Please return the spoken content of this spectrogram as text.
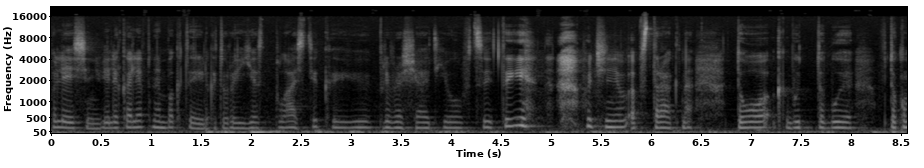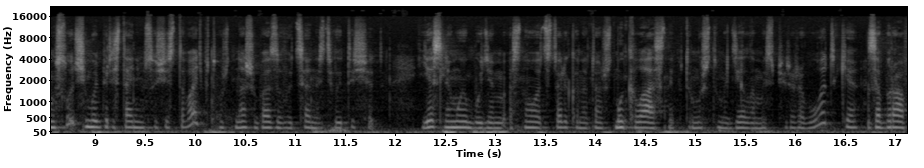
плесень, великолепная бактерия, которая ест пластик и превращает его в цветы, очень абстрактно, то как будто бы в таком случае мы перестанем существовать, потому что нашу базовую ценность вытащат. Если мы будем основываться только на том, что мы классные, потому что мы делаем из переработки, забрав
